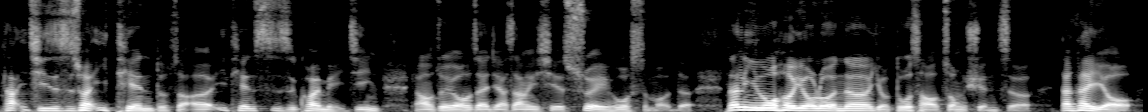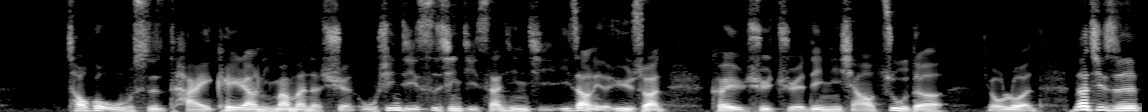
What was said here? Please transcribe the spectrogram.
它其实是算一天多少？呃，一天四十块美金，然后最后再加上一些税或什么的。那尼罗河游轮呢，有多少种选择？大概有。超过五十台可以让你慢慢的选五星级、四星级、三星级，依照你的预算可以去决定你想要住的游轮。那其实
